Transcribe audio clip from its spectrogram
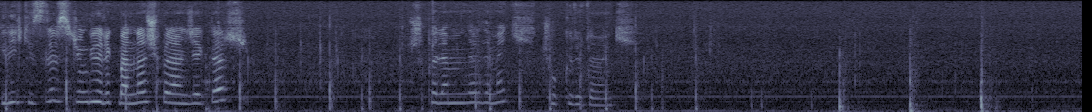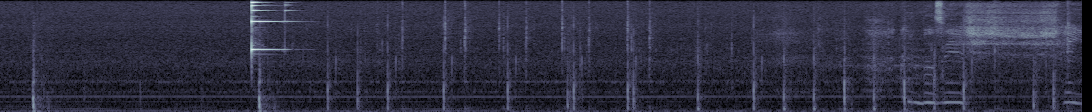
Gri kesilirse çünkü direkt benden şüphelenecekler. Şüphelenmeleri demek çok kötü demek. Kırmızı şey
